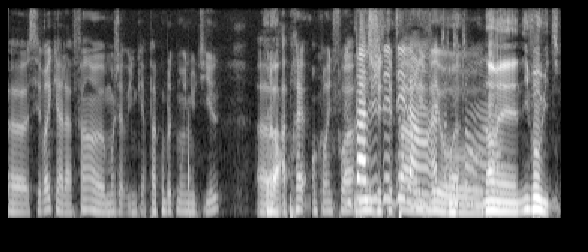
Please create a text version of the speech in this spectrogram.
euh, c'est vrai qu'à la fin, euh, moi j'avais une capa complètement inutile. Euh, Alors- après, encore une fois, parle j'étais pas là, hein. arrivé Attends, au, attends, hein. Non, mais niveau 8.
